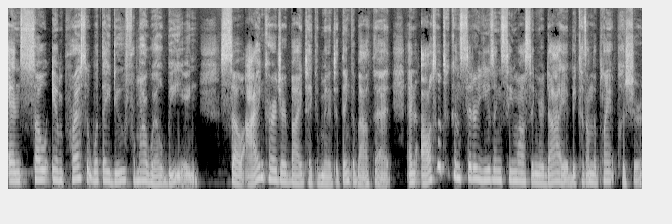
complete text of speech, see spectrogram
and so impressed with what they do for my well-being. So I encourage everybody to take a minute to think about that and also to consider using sea moss in your diet because I'm the plant pusher.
